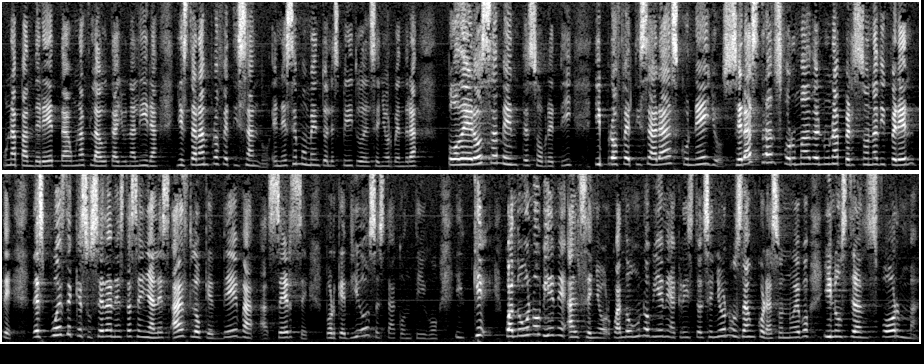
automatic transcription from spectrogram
una pandereta, una flauta y una lira y estarán profetizando. En ese momento el Espíritu del Señor vendrá poderosamente sobre ti y profetizarás con ellos. Serás transformado en una persona diferente. Después de que sucedan estas señales, haz lo que deba hacerse, porque Dios está contigo. Y que cuando uno viene al Señor, cuando uno viene a Cristo, el Señor nos da un corazón nuevo y nos transforma,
